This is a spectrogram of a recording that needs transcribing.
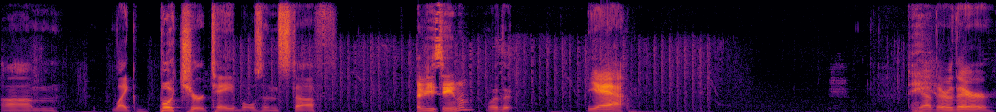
um like butcher tables and stuff. Have you seen them? With it Yeah. Yeah, they're there.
